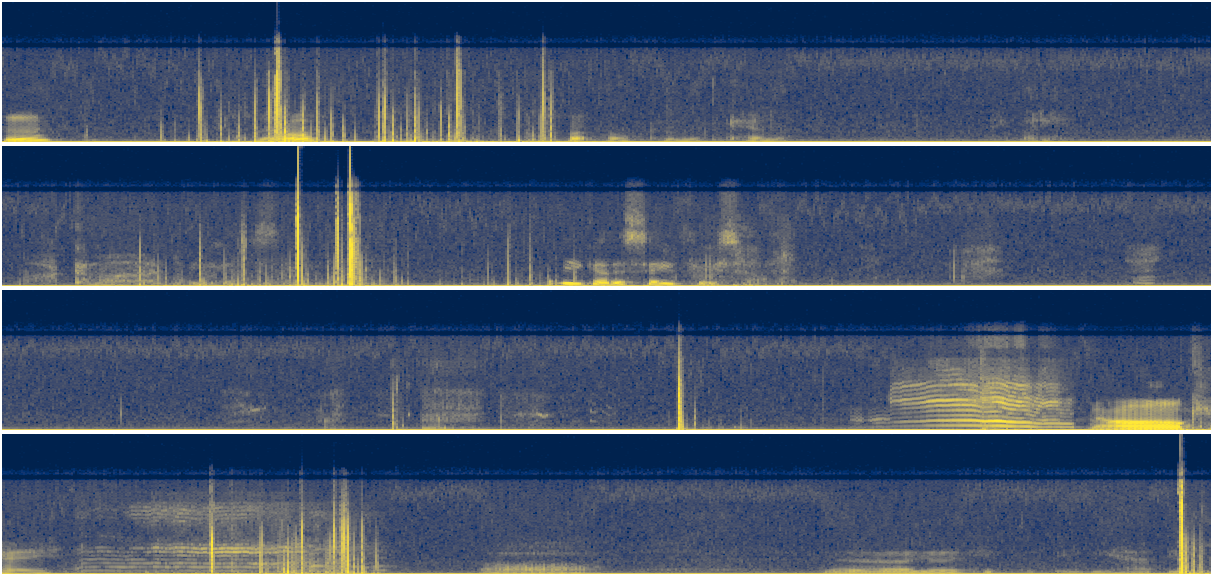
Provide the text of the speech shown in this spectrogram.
Hmm? No? Uh-oh, come with the camera. What do you got to say for yourself? Okay. Oh. Yeah, I gotta keep the baby happy.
